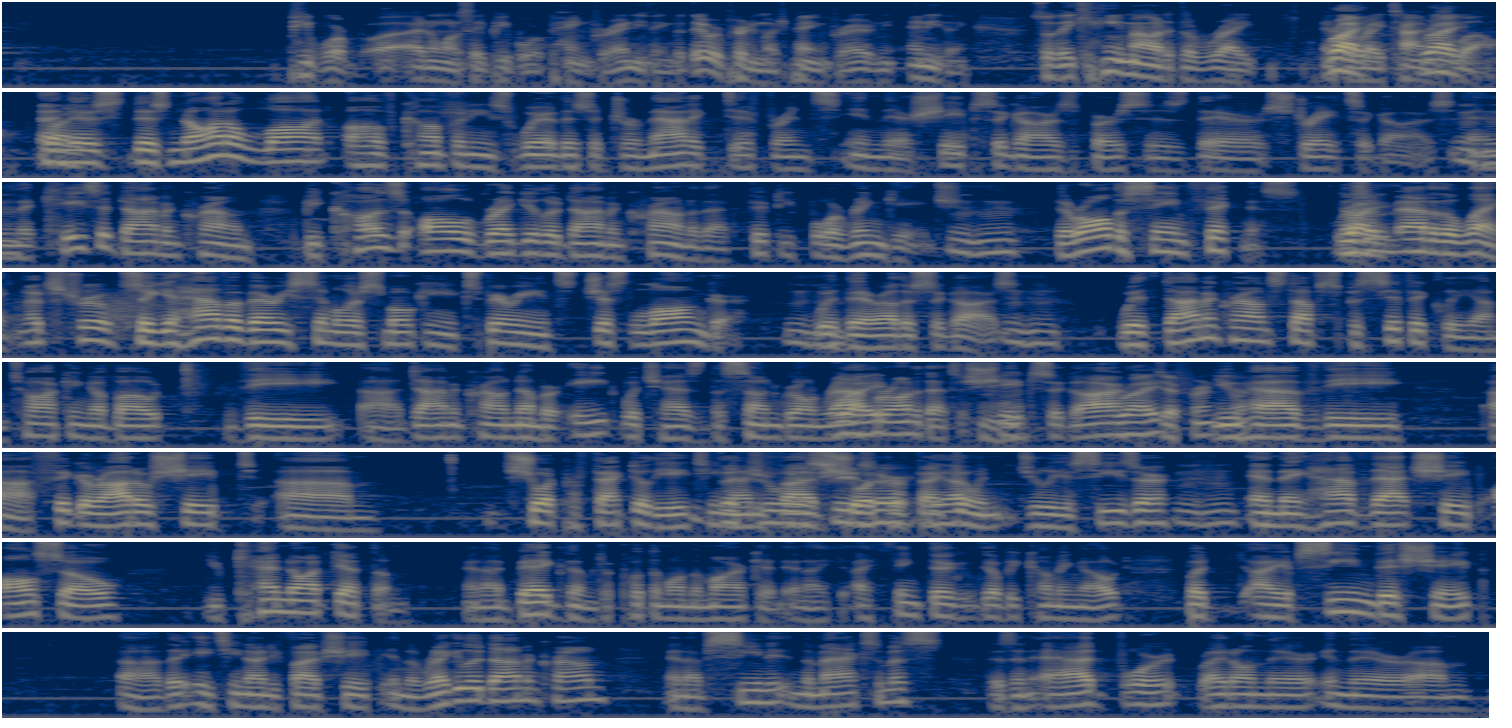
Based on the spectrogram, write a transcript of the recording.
People were I don't want to say people were paying for anything, but they were pretty much paying for any, anything. So they came out at the right at Right, the right time right. as well. And Right. there's there's not a lot of companies where there's a dramatic difference in their shaped cigars versus their straight cigars. And Mm-hmm. in the case of Diamond Crown, because all regular Diamond Crown are that 54 ring gauge, they're all the same thickness. Doesn't Mm-hmm. Right. matter the length. That's true. So you have a very similar smoking experience, just longer Mm-hmm. with their other cigars. With Diamond Crown stuff specifically, I'm talking about the uh, Diamond Crown number eight, which has the sun grown wrapper Right. on it. That's a shaped cigar. Right. Different, You yeah. have the uh, Figurado shaped um, short Perfecto, the 1895 Julius short Caesar, Perfecto yep. Mm-hmm. and Julius Caesar, and they have that shape also. You cannot get them, and I beg them to put them on the market, and I, I think they're- they'll be coming out. But I have seen this shape, uh, the 1895 shape, in the regular Diamond Crown, and I've seen it in the Maximus. There's an ad for it right on there in their um,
